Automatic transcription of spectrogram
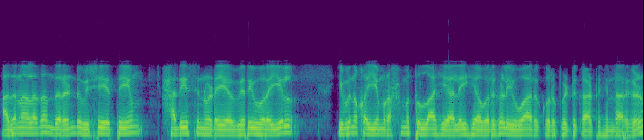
அதனால தான் இந்த ரெண்டு விஷயத்தையும் ஹதீஸினுடைய விரிவுரையில் இபனு கையம் ரஹமத்துல்லாஹி அலிஹி அவர்கள் இவ்வாறு குறிப்பிட்டு காட்டுகின்றார்கள்.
